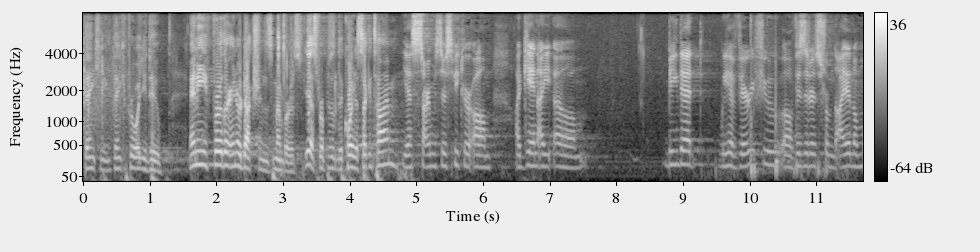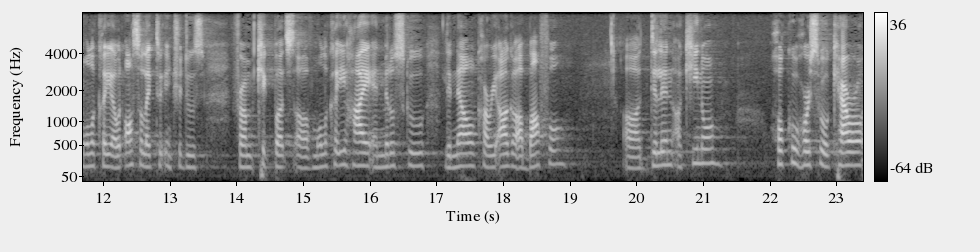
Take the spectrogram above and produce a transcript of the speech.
Thank you. Thank you for what you do. Any further introductions, members? Yes, Representative DeCoite, a second time? Yes, sorry, Mr. Speaker. Um, again, I, um, being that we have very few uh, visitors from the island of Molokai, I would also like to introduce from Kick Butts of Molokai High and Middle School, Linnell Kariaga Abafo, uh, Dylan Aquino, Hoku Horsewell Carroll,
